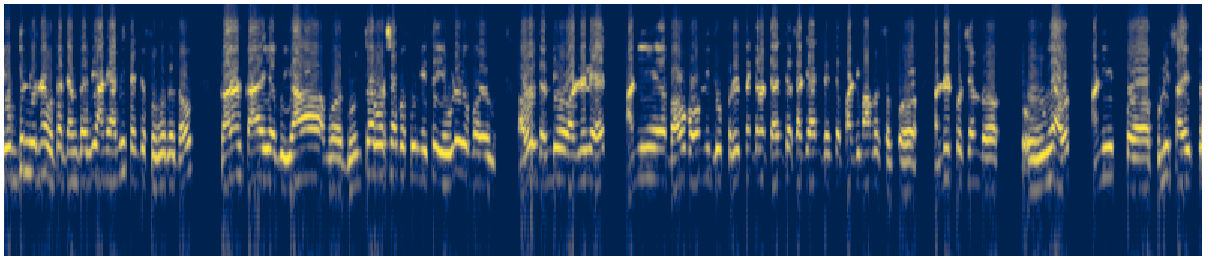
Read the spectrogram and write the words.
योग्य निर्णय होता त्यांचा बी आणि आम्ही त्यांच्या सोबतच आहोत. कारण काय या दोन चार वर्षापासून इथे एवढे अवैध धंदे वाढलेले आहेत आणि भाऊभाऊंनी जो प्रयत्न केला त्यांच्यासाठी आम्ही त्यांच्या पाठीमागं हंड्रेड पर्सेंट उभे आहोत. आणि पोलीस आयुक्त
